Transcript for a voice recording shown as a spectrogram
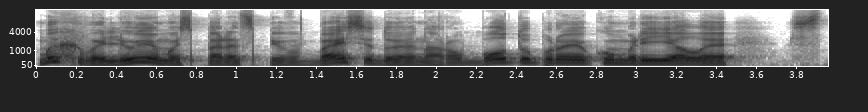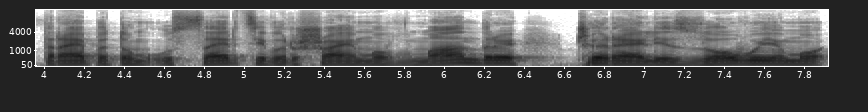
Ми хвилюємось перед співбесідою на роботу, про яку мріяли, з трепетом у серці вирушаємо в мандри чи реалізовуємо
